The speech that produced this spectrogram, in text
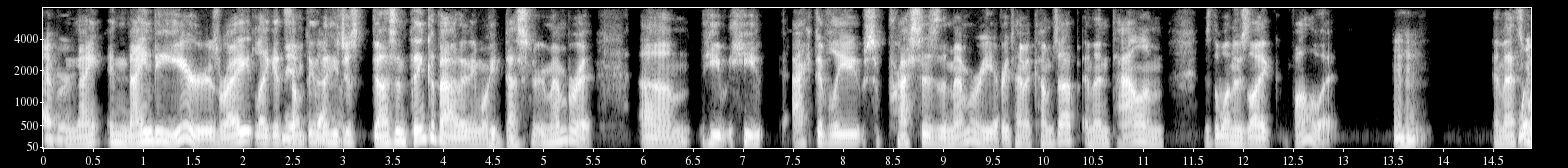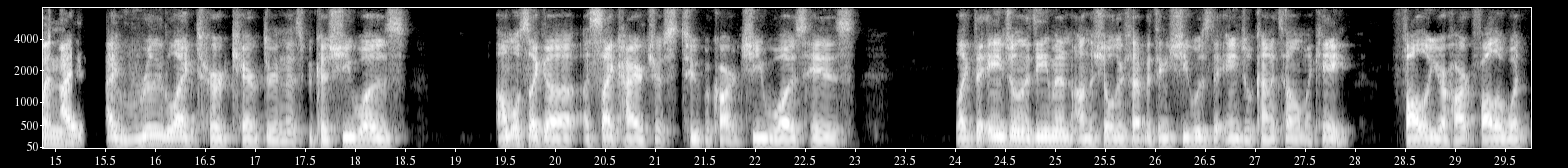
ever ni- in 90 years, right? Like it's Yeah, something that he just doesn't think about anymore. He doesn't remember it. Um, he he actively suppresses the memory every time it comes up, and then Tallinn is the one who's like, "Follow it," Mhm. And that's Which when I I really liked her character in this because she was almost like a, a psychiatrist to Picard. She was his like the angel and the demon on the shoulder type of thing. She was the angel kind of telling him like, hey, follow your heart, follow what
